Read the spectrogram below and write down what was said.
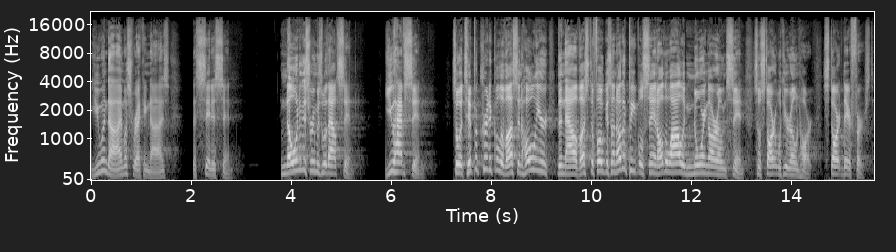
You and I must recognize that sin is sin. No one in this room is without sin. You have sin. So it's hypocritical of us and holier than thou of us to focus on other people's sin, all the while ignoring our own sin. So start with your own heart. Start there first.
